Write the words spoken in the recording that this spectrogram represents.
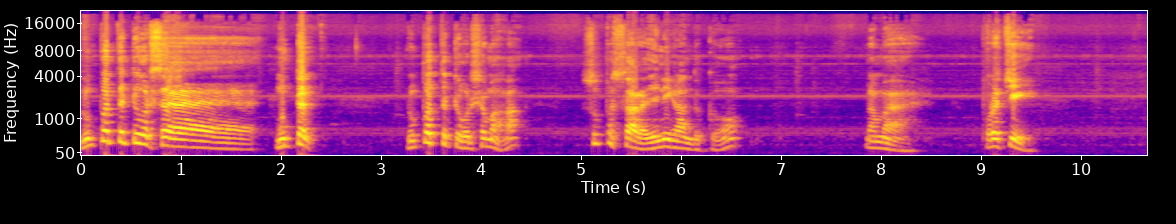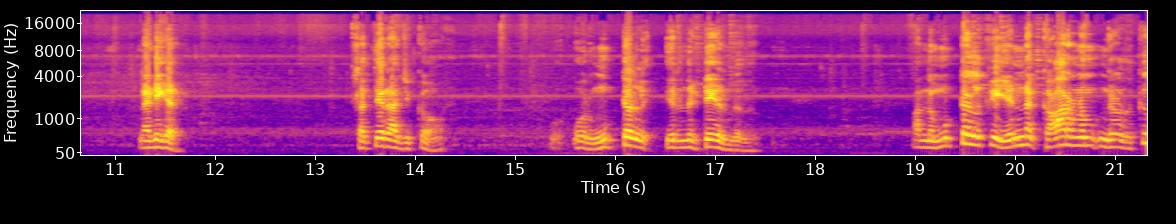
முப்பத்தெட்டு வருஷ முட்டல் முப்பத்தெட்டு வருஷமாக சூப்பர் ஸ்டார் ரஜினிகாந்துக்கும் நம்ம புரட்சி நடிகர் சத்யராஜுக்கும் ஒரு முட்டல் இருந்துக்கிட்டே இருந்தது. அந்த முட்டலுக்கு என்ன காரணம்ங்கிறதுக்கு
